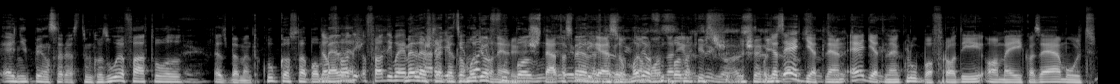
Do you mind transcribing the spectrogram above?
ennyi pénzt szereztünk az UEFA-tól, ez bement a klubkasszába, De a Fradi, mellesleg ez a magyar futball, tehát azt mindig el magyar futballnak is, hogy az egyetlen, egyetlen klub a Fradi, amelyik az elmúlt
